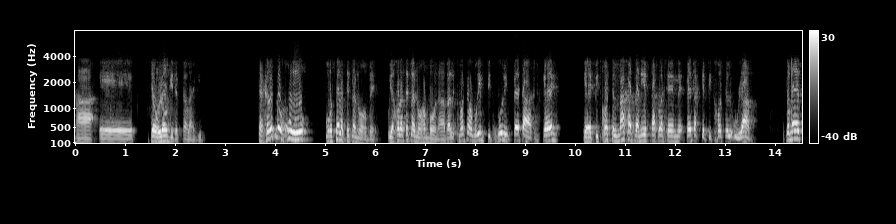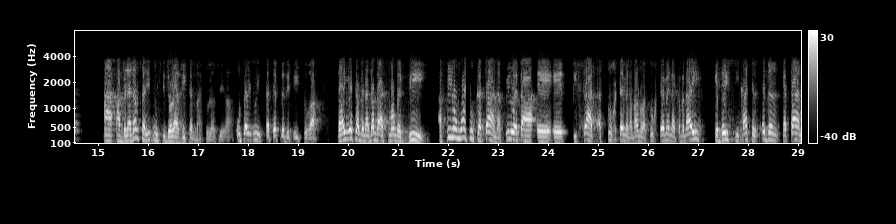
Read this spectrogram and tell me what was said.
התיאולוגית, אפשר להגיד. הקדוש ברוך הוא רוצה לתת לנו הרבה, הוא יכול לתת לנו המון, אבל כמו שאומרים, פיתחו לי פתח, כן? כפתחו של מחט ואני אפתח לכם פתח כפתחו של אולם. זאת אומרת, הבן אדם צריך מצידו להביא כאן משהו לזירה, הוא צריך להשתתף באיזושהי צורה. ברגע שהבן אדם בעצמו מביא אפילו משהו קטן, אפילו את הפיסת אסוך תמן, אמרנו אסוך תמן, הכוונה היא כדי שיחה של עבר קטן,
